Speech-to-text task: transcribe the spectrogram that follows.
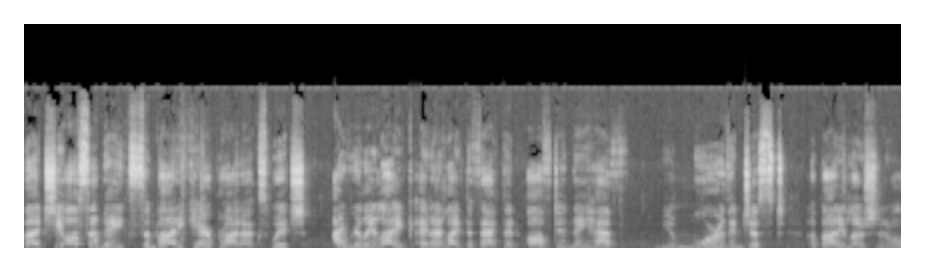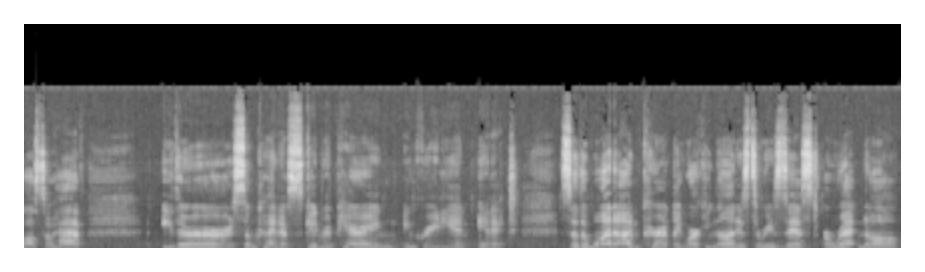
But she also makes some body care products, which I really like. And I like the fact that often they have you know more than just a body lotion. It will also have either some kind of skin repairing ingredient in it. So the one I'm currently working on is the Resist Retinol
